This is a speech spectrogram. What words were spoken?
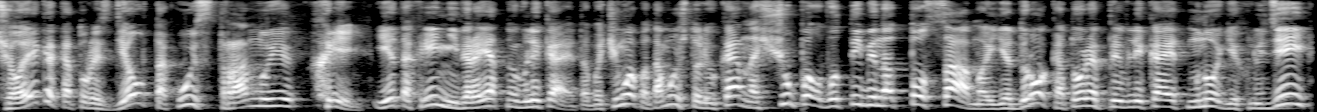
человека, который сделал такую странную хрень. И эта хрень невероятно увлекает. А почему? Потому что Люка нащупал вот именно то самое ядро, которое привлекает многих людей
